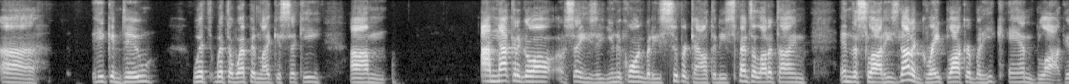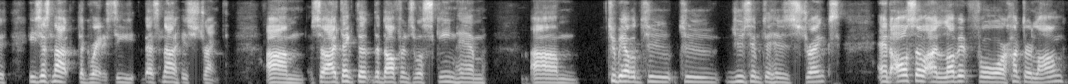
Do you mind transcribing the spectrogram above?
uh he can do with with a weapon like Gesicki. Um I'm not going to go out and say he's a unicorn, but he's super talented. He spends a lot of time in the slot. He's not a great blocker, but he can block. He's just not the greatest. He that's not his strength. Um, so I think that the Dolphins will scheme him um, to be able to to use him to his strengths. And also, I love it for Hunter Long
